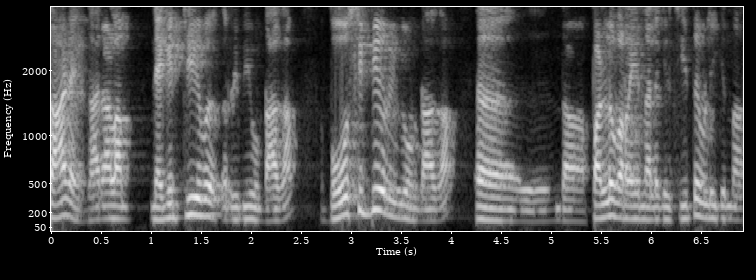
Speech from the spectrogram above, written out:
താഴെ ധാരാളം നെഗറ്റീവ് റിവ്യൂ ഉണ്ടാകാം. പോസിറ്റീവ് റിവ്യൂ ഉണ്ടാകാം. എന്താ പള്ളു പറയുന്ന അല്ലെങ്കിൽ ചീത്ത വിളിക്കുന്ന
